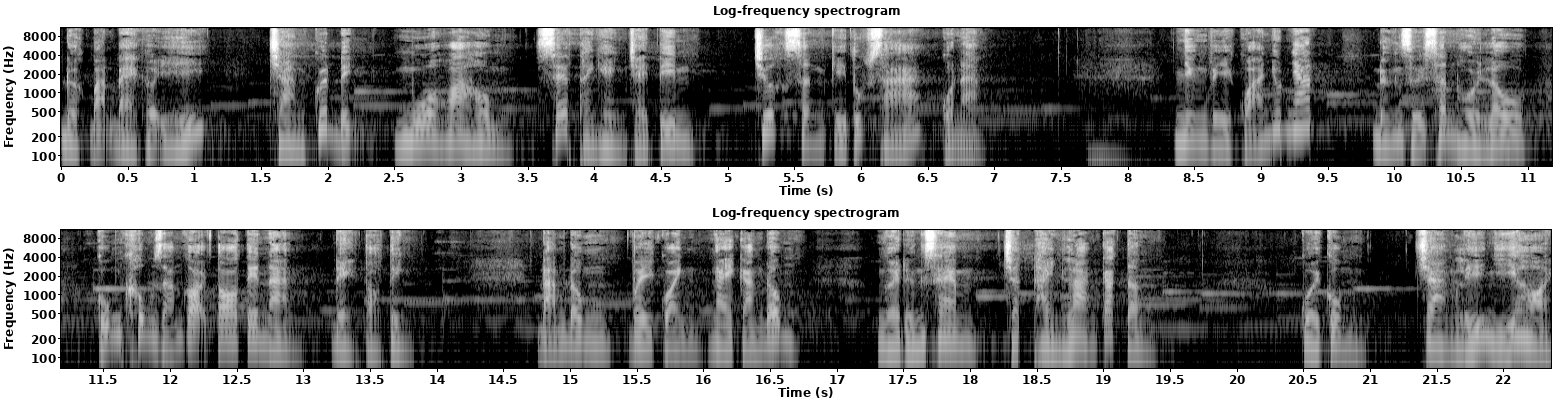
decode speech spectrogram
Được bạn bè gợi ý Chàng quyết định mua hoa hồng xếp thành hình trái tim trước sân ký túc xá của nàng. Nhưng vì quá nhút nhát, đứng dưới sân hồi lâu cũng không dám gọi to tên nàng để tỏ tình. Đám đông vây quanh ngày càng đông, người đứng xem chật thành lang các tầng. Cuối cùng, chàng lý nhí hỏi:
